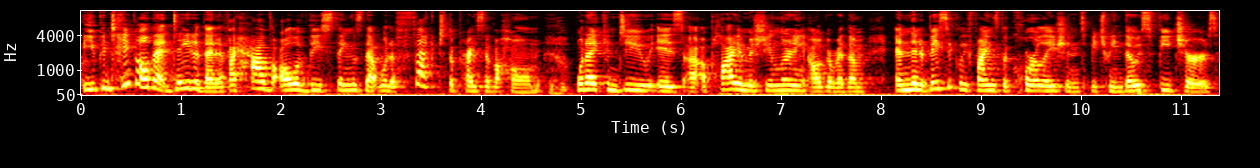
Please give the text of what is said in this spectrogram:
you can take all that data then. If I have all of these things that would affect the price of a home, what I can do is uh, apply a machine learning algorithm, and then it basically finds the correlations between those features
